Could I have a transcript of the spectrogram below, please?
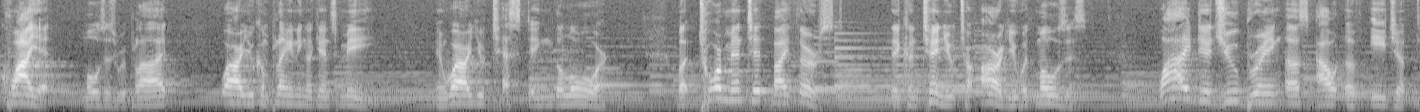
Quiet, Moses replied. Why are you complaining against me? And why are you testing the Lord? But tormented by thirst, they continued to argue with Moses. Why did you bring us out of Egypt?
